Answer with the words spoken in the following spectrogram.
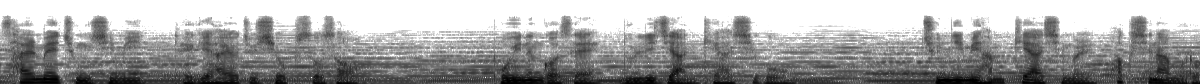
삶의 중심이 되게 하여 주시옵소서. 보이는 것에 눌리지 않게 하시고 주님이 함께 하심을 확신함으로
